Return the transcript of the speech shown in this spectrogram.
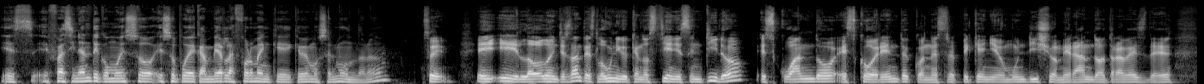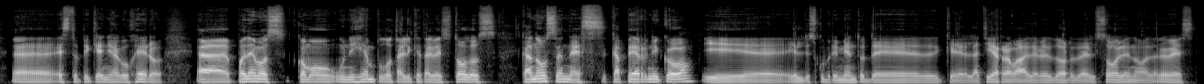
es, fascinante cómo eso, eso puede cambiar la forma en que, vemos el mundo, ¿no? Sí, y, lo, interesante es lo único que nos tiene sentido es cuando es coherente con nuestro pequeño mundillo mirando a través de eh, este pequeño agujero. Eh, podemos, como un ejemplo tal que tal vez todos conocen, es Capérnico y eh, el descubrimiento de que la Tierra va alrededor del Sol y no al revés.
